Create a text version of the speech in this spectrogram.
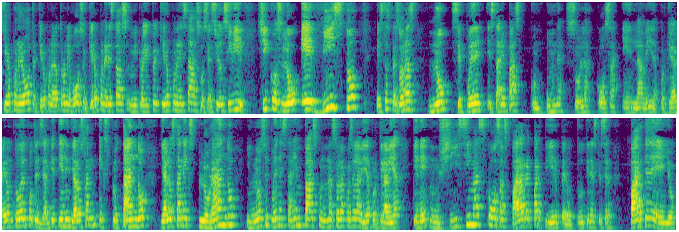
quiero poner otra, quiero poner otro negocio, quiero poner estas, mi proyecto, quiero poner esta asociación civil. Chicos, lo he visto, estas personas no se pueden estar en paz con una sola cosa en la vida, porque ya vieron todo el potencial que tienen, ya lo están explotando, ya lo están explorando y no se pueden estar en paz con una sola cosa en la vida, porque la vida tiene muchísimas cosas para repartir, pero tú tienes que ser Parte de ello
